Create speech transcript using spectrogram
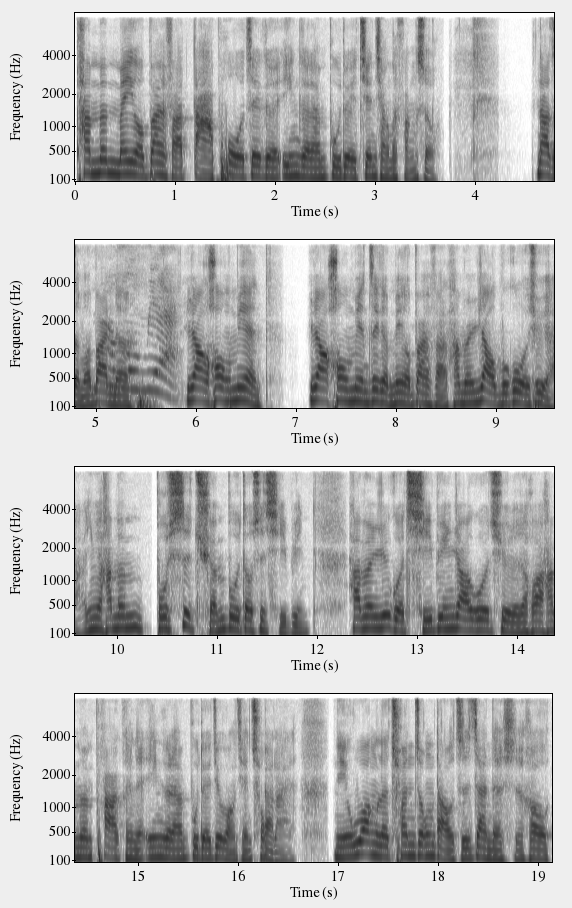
他们没有办法打破这个英格兰部队坚强的防守，那怎么办呢？绕后面，绕后面，这个没有办法，他们绕不过去啊，因为他们不是全部都是骑兵，他们如果骑兵绕过去了的话，他们怕可能英格兰部队就往前冲下来了。你忘了川中岛之战的时候，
